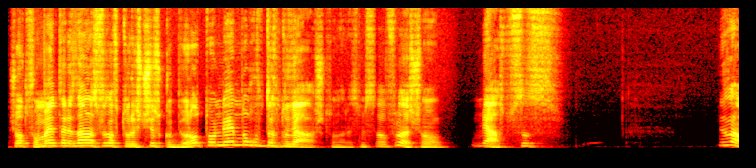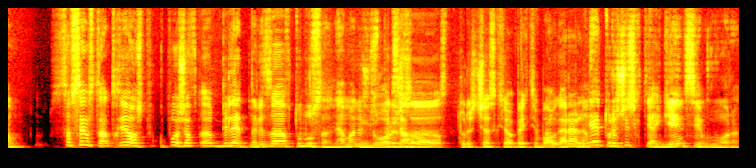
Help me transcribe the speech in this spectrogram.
Защото в момента не знам да в туристическо бюро, то не е много вдъхновяващо. Нали? Смисъл, влизаш място с... Не знам, съвсем стана. Трябва да купуваш билет нали, за автобуса. Няма нищо Говориш специално. за туристическите обекти в България ли? Не, туристическите агенции говоря.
